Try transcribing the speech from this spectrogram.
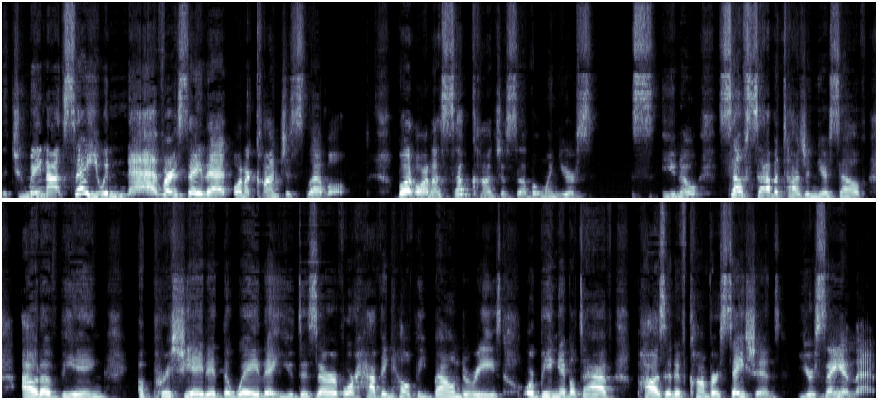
that you may not say, you would never say that on a conscious level. But on a subconscious level, when you're you know self-sabotaging yourself out of being appreciated the way that you deserve or having healthy boundaries or being able to have positive conversations you're saying that.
